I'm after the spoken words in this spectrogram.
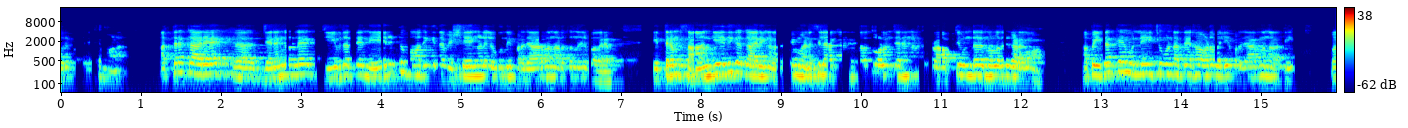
ഒരു പ്രദേശമാണ്. അത്തരക്കാരെ ജനങ്ങളുടെ ജീവിതത്തെ നേരിട്ട് ബാധിക്കുന്ന വിഷയങ്ങളിൽ ഊന്നി പ്രചാരണം നടത്തുന്നതിന് പകരം ഇത്തരം സാങ്കേതിക കാര്യങ്ങൾ അതൊക്കെ മനസ്സിലാക്കാൻ എത്രത്തോളം ജനങ്ങൾക്ക് പ്രാപ്തി ഉണ്ട് എന്നുള്ളത് ഘടകമാണ്. അപ്പൊ ഇതൊക്കെ ഉന്നയിച്ചുകൊണ്ട് അദ്ദേഹം അവിടെ വലിയ പ്രചാരണം നടത്തി. ഇപ്പൊ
